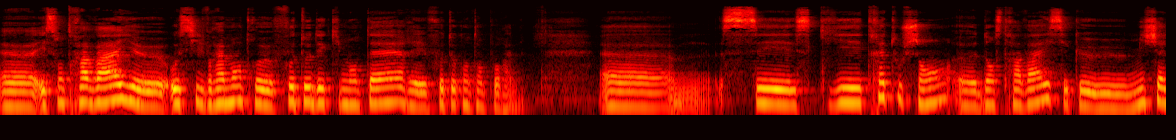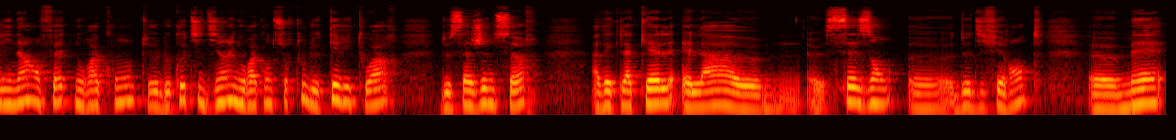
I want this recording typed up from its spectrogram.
Euh, et son travail euh, oscille vraiment entre photo documentaire et photo contemporaine. Euh, c'est ce qui est très touchant dans ce travail, c'est que Michalina en fait nous raconte le quotidien, il nous raconte surtout le territoire de sa jeune sœur avec laquelle elle a 16 ans de différente. mais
